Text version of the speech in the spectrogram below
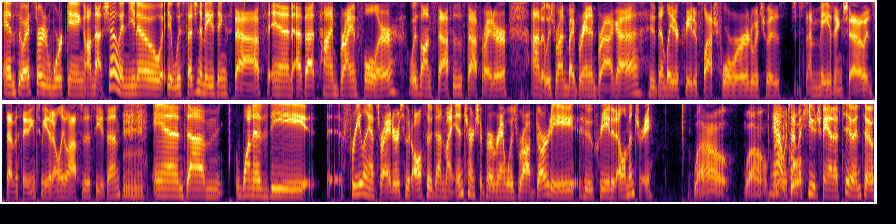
and so I started working on that show, and you know, it was such an amazing staff. And at that time, Bryan Fuller was on staff as a staff writer. Um, it was run by Brannon Braga, who then later created Flash Forward, which was just an amazing show. It's devastating to me that it only lasted a season. Mm. And um, one of the freelance writers who had also done my internship program was Rob Doherty, who created Elementary. Wow. Wow. yeah, which cool. I'm a huge fan of too. And so,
